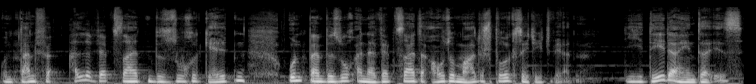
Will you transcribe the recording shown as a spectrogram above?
und dann für alle Webseitenbesuche gelten und beim Besuch einer Webseite automatisch berücksichtigt werden. Die Idee dahinter ist,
